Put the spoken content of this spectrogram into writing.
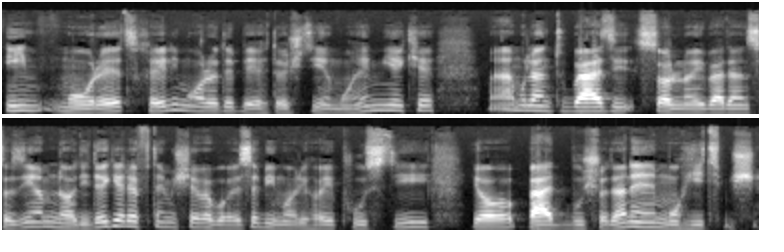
این مورد خیلی مورد بهداشتی مهمیه که معمولا تو بعضی سالن‌های بدنسازی هم نادیده گرفته میشه و باعث بیماری های پوستی یا بدبو شدن محیط میشه.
